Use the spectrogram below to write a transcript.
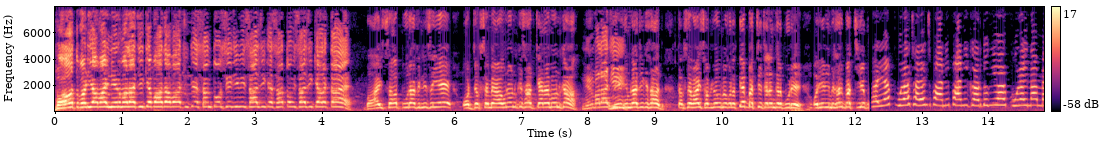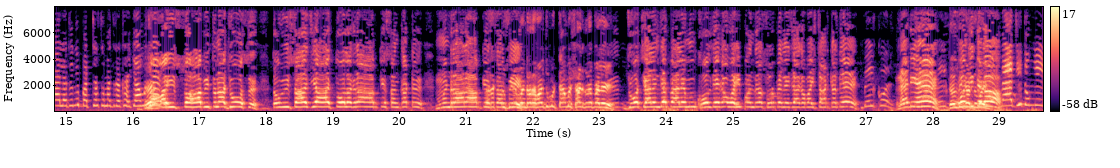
बहुत बढ़िया भाई, निर्मला जी के बाद अब आ चुके संतोषी जी, विशाल जी के साथ। तो विशाल जी, क्या लगता है? भाई साहब पूरा फिनिश है। ये और जब से मैं आऊँ ना उनके साथ क्या नाम है उनका? निर्मला जी। निर्मला जी के साथ। तब से भाई सब लोग मेरे को लगते हैं बच्चे चैलेंजर पूरे। और ये निर्मला बच्ची है। भैया पूरा चैलेंज पानी पानी कर दूँगी और पूरा इनाम मैं ले दूँगी बच्चा समझ रखा है क्या मुझे? भाई साहब इतना जोश। तो विशाल जी आज तो लग रहा है आपके संकट मंडरा रहा है आपके सर पे। है भाई? तुम टाइम स्टार्ट करो पहले। जो चैलेंजर पहले मुँह खोल देगा वही पंद्रह सौ रुपये ले जाएगा भाई स्टार्ट कर दे। बिल्कुल। रेडी है? जल्दी कर दो मैं जीतूँगी।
